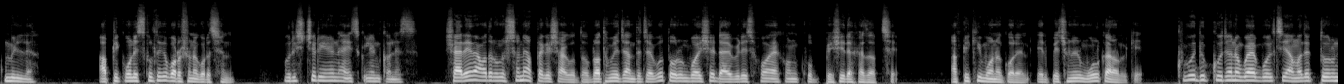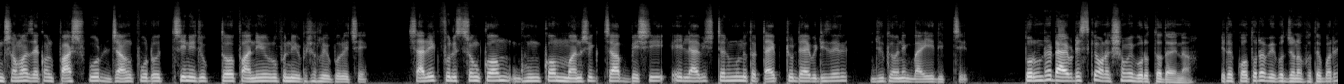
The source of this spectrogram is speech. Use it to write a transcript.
কুমিল্লা। আপনি কোন স্কুল থেকে পড়াশোনা করেছেন? Harishchar union high school and college শারীর আমাদের অনুষ্ঠানে আপনাকে স্বাগত। প্রথমে জানতে চাইব তরুণ বয়সে ডায়াবেটিস হওয়া এখন খুব বেশি দেখা যাচ্ছে। আপনি কি মনে করেন এর পেছনের মূল কারণ কি? খুবই দুঃখজনকভাবে বলছি আমাদের তরুণ সমাজ এখন ফাস্টফুড জাঙ্ক ফুড ও চিনিযুক্ত পানীয়ের উপর নির্ভরশীল হয়ে পড়েছে। শারীরিক পরিশ্রম কম ঘুম কম মানসিক চাপ বেশি এই লাইফস্টাইল মূলত টাইপ টু ডায়াবেটিসের ঝুঁকি অনেক বাড়িয়ে দিচ্ছে। তরুণরা ডায়াবেটিসকে অনেক সময় গুরুত্ব দেয় না। এটা কতটা বিপজ্জনক হতে পারে?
